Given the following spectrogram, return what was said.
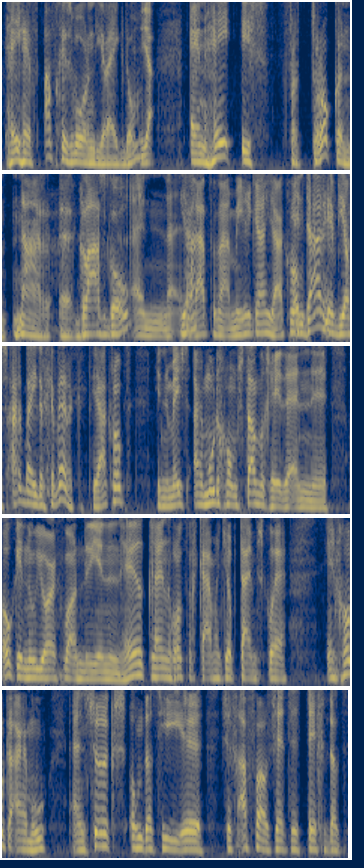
hij heeft afgezworen die rijkdom. Ja. En hij is vertrokken naar eh, Glasgow. En eh, Ja? later naar Amerika, ja klopt. En daar heeft hij als arbeider gewerkt. Ja, klopt. In de meest armoedige omstandigheden. En eh, ook in New York woonde hij in een heel klein rotterkamertje op Times Square. In grote armoe. En zulks omdat hij eh, zich af wou zetten tegen dat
